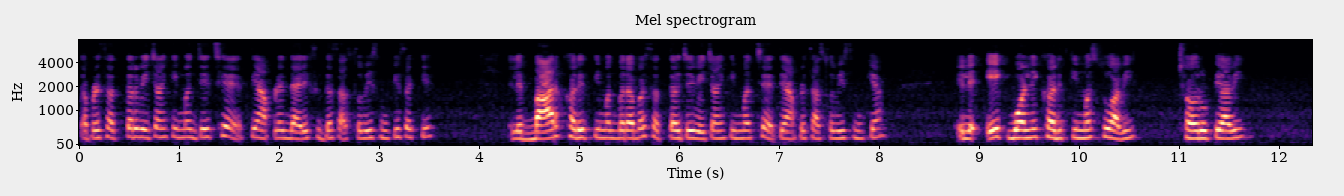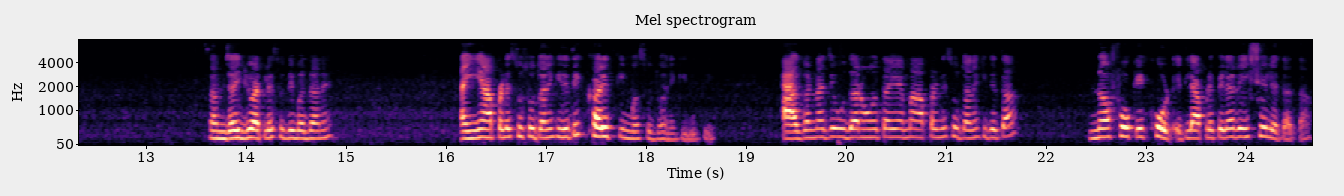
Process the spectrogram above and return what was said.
તો આપણે સત્તર વેચાણ કિંમત જે છે તે આપણે ડાયરેક્ટ સીધા સાતસો વીસ મૂકી શકીએ. એટલે બાર ખરીદ કિંમત બરાબર સત્તર જે વેચાણ કિંમત છે, ત્યાં આપણે સાતસો વીસ મૂક્યા. એટલે એક બોલની ખરીદ કિંમત શું આવી? છ રૂપિયા આવી. સમજાઈ ગયું આટલે સુધી બધાને? અહીંયા આપણે શું શોધવાની કીધી હતી? ખરીદ કિંમત શોધવાની કીધી હતી. આગળના જે ઉદાહરણો હતા, એમાં આપણને શોધવાની કીધા હતા નફો કે ખોટ, એટલે આપણે પહેલાં રેશિયો લેતા હતા.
